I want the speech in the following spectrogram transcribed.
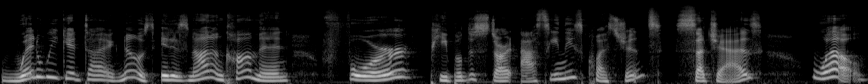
when we get diagnosed, it is not uncommon for people to start asking these questions, such as, well,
